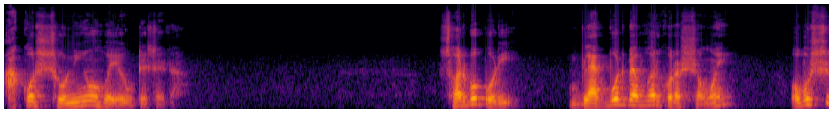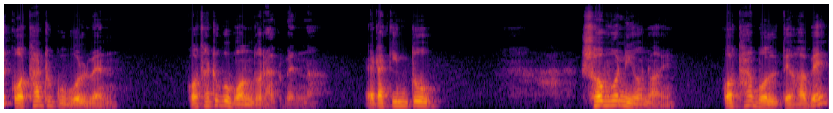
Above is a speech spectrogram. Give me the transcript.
আকর্ষণীয় হয়ে ওঠে সেটা। সর্বোপরি ব্ল্যাকবোর্ড ব্যবহার করার সময় অবশ্যই কথাটুকু বলবেন, কথাটুকু বন্ধ রাখবেন না। এটা কিন্তু শোভনীয় নয়। কথা বলতে হবে,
